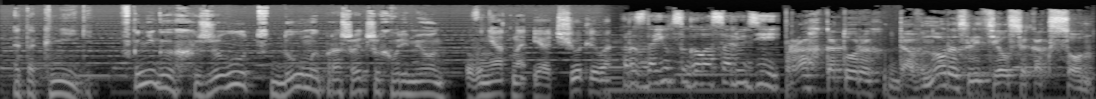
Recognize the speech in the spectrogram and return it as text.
– это книги – в книгах живут думы прошедших времен. Внятно и отчетливо раздаются голоса людей, прах которых давно разлетелся как сон.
